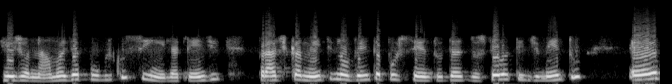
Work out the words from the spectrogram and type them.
regional, mas é público sim. Ele atende praticamente 90% da, do seu atendimento é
